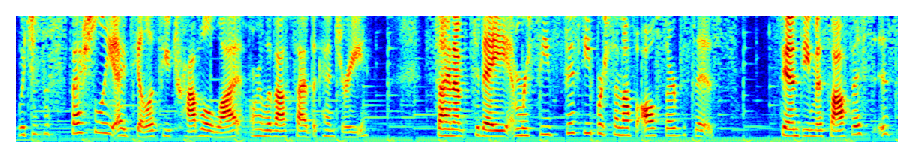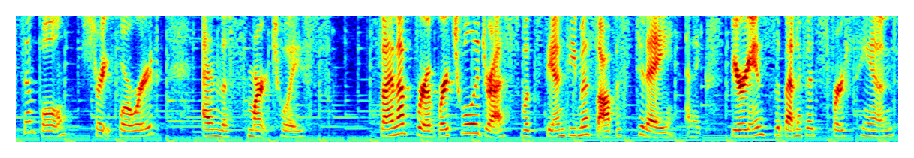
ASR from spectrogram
which is especially ideal if you travel a lot or live outside the country. Sign up today and receive 50% off all services. San Dimas Office is simple, straightforward, and the smart choice. Sign up for a virtual address with San Dimas Office today and experience the benefits firsthand.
